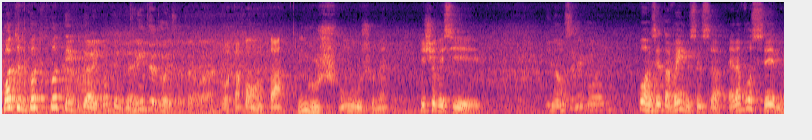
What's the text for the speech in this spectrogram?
quanto, quanto, quanto tempo deu aí? Quanto tempo deu aí? 32 até agora. Pô, tá bom, tá? Um luxo. Um luxo, né? Deixa eu ver se... E não se ligou, hein? Porra, você tá vendo, Sansa? Era você, meu.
